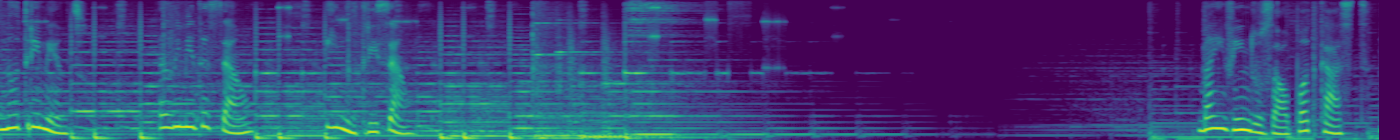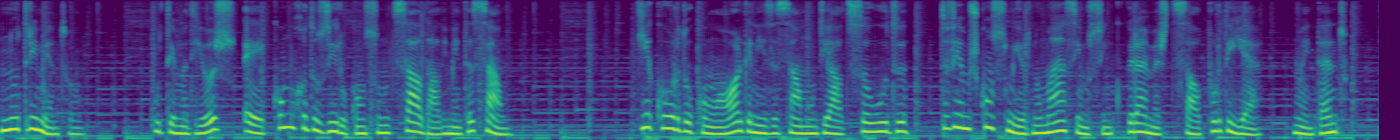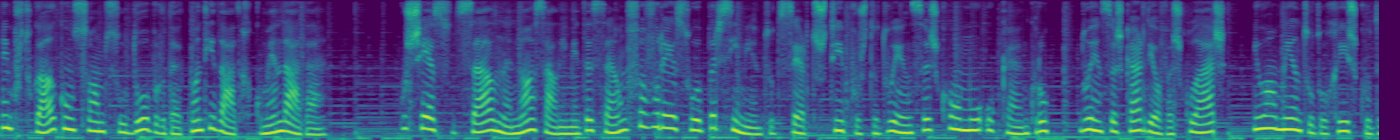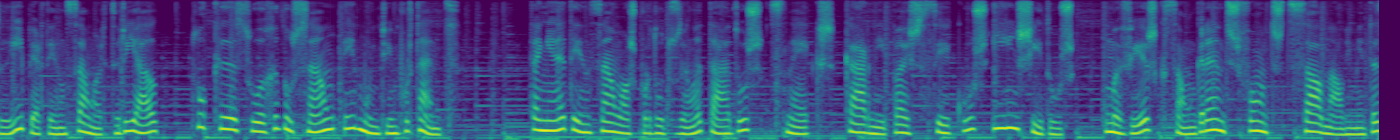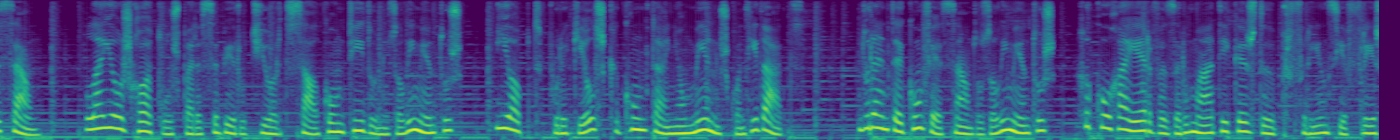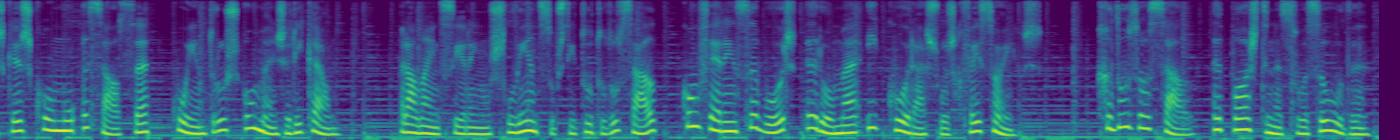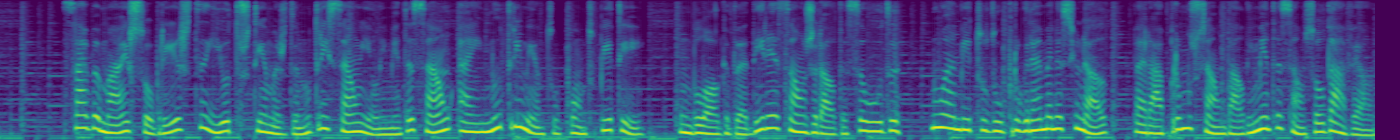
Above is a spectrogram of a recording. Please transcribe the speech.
Nutrimento, Alimentação e Nutrição. Bem-vindos ao podcast Nutrimento. O tema de hoje é como reduzir o consumo de sal da alimentação. De acordo com a Organização Mundial de Saúde, devemos consumir no máximo 5 gramas de sal por dia. No entanto, em Portugal consome-se o dobro da quantidade recomendada. O excesso de sal na nossa alimentação favorece o aparecimento de certos tipos de doenças, como o cancro, doenças cardiovasculares e o aumento do risco de hipertensão arterial, pelo que a sua redução é muito importante. Tenha atenção aos produtos enlatados, snacks, carne e peixe secos e enchidos, uma vez que são grandes fontes de sal na alimentação. Leia os rótulos para saber o teor de sal contido nos alimentos e opte por aqueles que contenham menos quantidade. Durante a confecção dos alimentos, recorra a ervas aromáticas de preferência frescas como a salsa, coentros ou manjericão. Para além de serem um excelente substituto do sal, conferem sabor, aroma e cor às suas refeições. Reduza o sal, aposte na sua saúde. Saiba mais sobre este e outros temas de nutrição e alimentação em nutrimento.pt, um blog da Direção-Geral da Saúde no âmbito do Programa Nacional para a Promoção da Alimentação Saudável.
